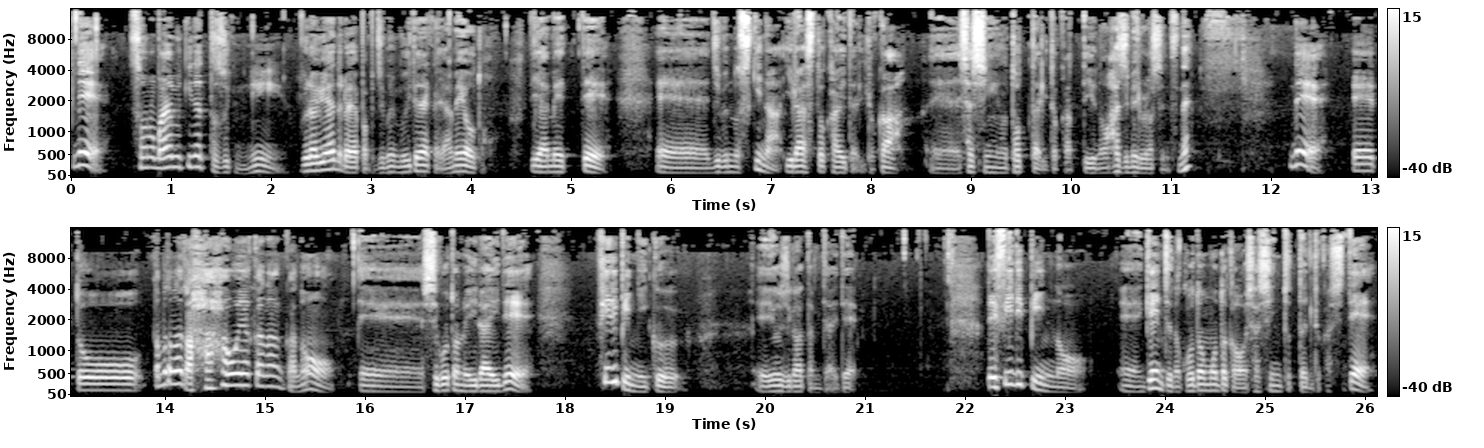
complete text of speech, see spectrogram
で、その前向きになった時に、グラビアアイドルはやっぱ自分向いてないからやめようと。で、やめて、えー、自分の好きなイラスト描いたりとか、えー、写真を撮ったりとかっていうのを始めるらしいんですね。で、えっ、ー、と、たまたまなんか母親かなんかの、えー、仕事の依頼で、フィリピンに行く、えー、用事があったみたいで、で、フィリピンの、えー、現地の子供とかを写真撮ったりとかして、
